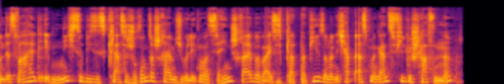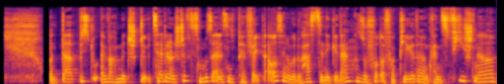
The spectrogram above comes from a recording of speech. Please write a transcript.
Und es war halt eben nicht so dieses klassische Runterschreiben, ich überlege mal, was ich da hinschreibe, weißes Blatt Papier, sondern ich habe erstmal ganz viel geschaffen, ne? Und da bist du einfach mit Zettel und Stift, es muss alles nicht perfekt aussehen, aber du hast deine Gedanken sofort auf Papier getan und kannst viel schneller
